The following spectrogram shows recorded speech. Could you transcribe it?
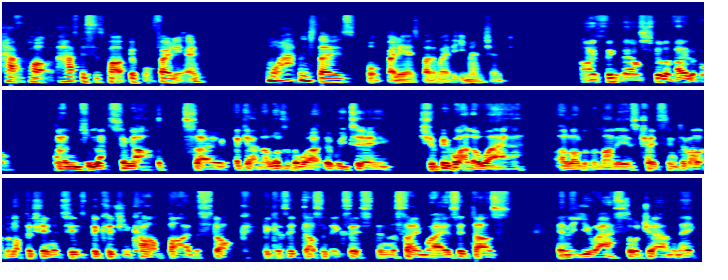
have a part have this as part of your portfolio. What happened to those portfolios, by the way, that you mentioned? I think they are still available and letting up. So again, a lot of the work that we do should be well aware a lot of the money is chasing development opportunities because you can't buy the stock because it doesn't exist in the same way as it does in the US or Germany,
